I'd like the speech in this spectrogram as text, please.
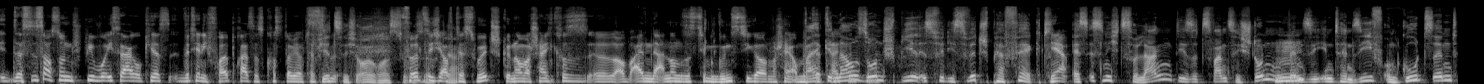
Das ist auch so ein Spiel, wo ich sage, okay, das wird ja nicht Vollpreis, das kostet, glaube ich, auf der 40 Euro hast du 40 gesagt, auf ja. der Switch, genau. Wahrscheinlich kriegst du es äh, auf einem der anderen Systeme günstiger und wahrscheinlich auch mit Weil der Zeit genau so günstiger. ein Spiel ist für die Switch perfekt. Ja. Mhm. Es ist nicht zu lang, diese 20 Stunden, wenn sie intensiv und gut sind,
